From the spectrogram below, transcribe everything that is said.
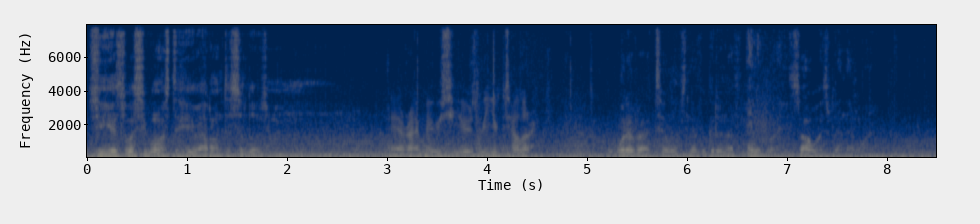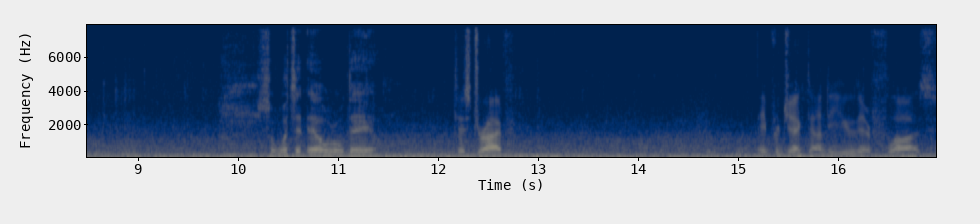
She hears what she wants to hear. I don't disillusion her. Yeah, right. Maybe she hears what you tell her. But whatever I tell her is never good enough anyway. It's always been that way. So what's at El Rodeo? Just drive. They project onto you their flaws.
